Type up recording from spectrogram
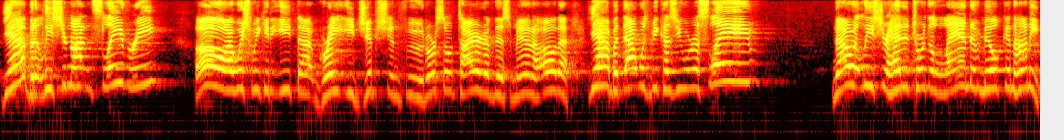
Yeah, but at least you're not in slavery. Oh, I wish we could eat that great Egyptian food. Or so tired of this manna. Oh, that. Yeah, but that was because you were a slave. Now at least you're headed toward the land of milk and honey.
